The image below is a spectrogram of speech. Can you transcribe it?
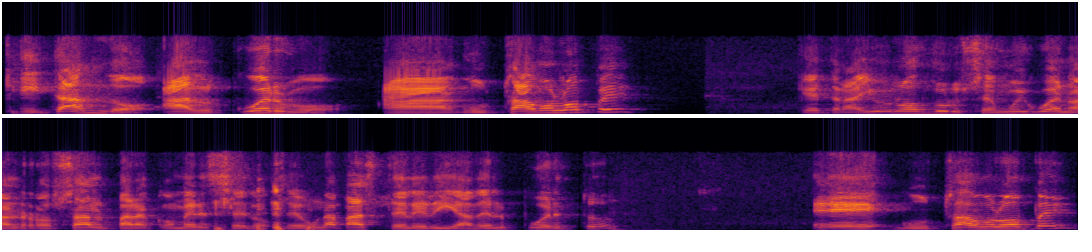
quitando al cuervo a Gustavo López, que trae unos dulces muy buenos al Rosal para comérselos de una pastelería del puerto. Eh, Gustavo López,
